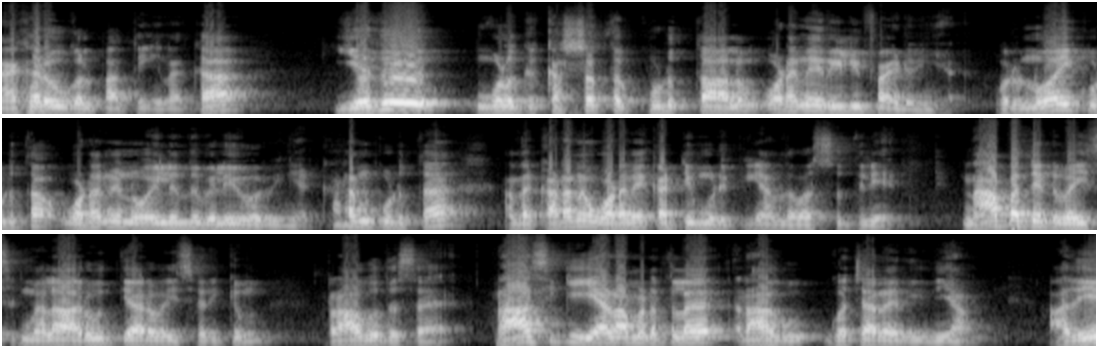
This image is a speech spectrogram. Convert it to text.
நகர்வுகள் பார்த்தீங்கன்னாக்கா எது உங்களுக்கு கஷ்டத்தை கொடுத்தாலும் உடனே ரிலீஃப் ஆகிடுவீங்க ஒரு நோய் கொடுத்தா உடனே நோயிலேருந்து வெளியே வருவீங்க. கடன் கொடுத்தா அந்த கடனை உடனே கட்டி முடிப்பீங்க அந்த வருஷத்துலேயே. நாற்பத்தெட்டு வயசுக்கு மேலே அறுபத்தி ஆறு வயசு வரைக்கும் ராகு தசை. ராசிக்கு ஏழாம் இடத்துல ராகு கோச்சார ரீதியாக அதே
